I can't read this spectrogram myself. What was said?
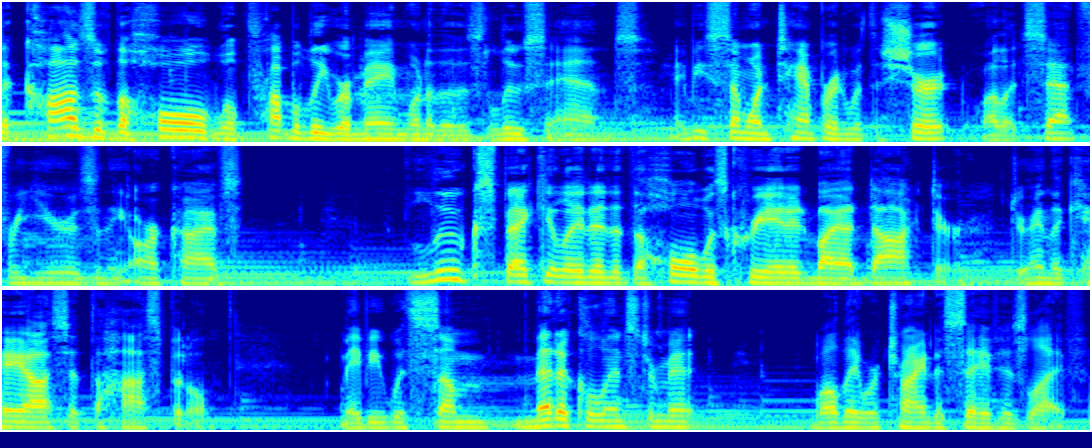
The cause of the hole will probably remain one of those loose ends. Maybe someone tampered with the shirt while it sat for years in the archives. Luke speculated that the hole was created by a doctor during the chaos at the hospital, maybe with some medical instrument while they were trying to save his life.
